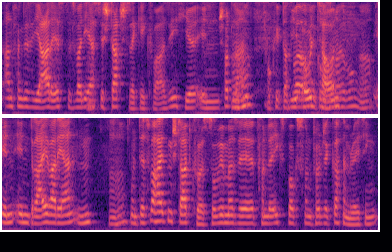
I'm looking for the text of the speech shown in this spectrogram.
Anfang des Jahres, das war die erste Stadtstrecke quasi hier in Schottland. Mhm. Okay, das die war Old Town ja. in, in drei Varianten. Mhm. Und das war halt ein Startkurs, so wie man sie von der Xbox von Project Gotham Racing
